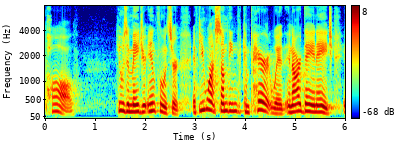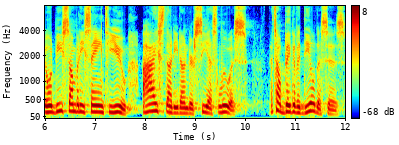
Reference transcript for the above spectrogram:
Paul. He was a major influencer. If you want something to compare it with in our day and age, it would be somebody saying to you, I studied under C.S. Lewis. That's how big of a deal this is.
